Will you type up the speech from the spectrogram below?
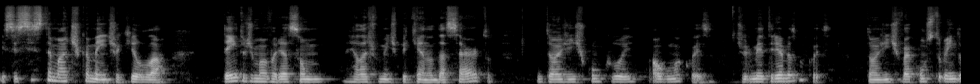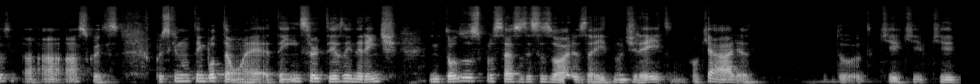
e se sistematicamente aquilo lá, dentro de uma variação relativamente pequena, dá certo, então a gente conclui alguma coisa. Geometria é a mesma coisa. Então a gente vai construindo a, a, as coisas. Por isso que não tem botão, é, tem incerteza inerente em todos os processos decisórios aí, no direito, em qualquer área do, do que, que, que,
